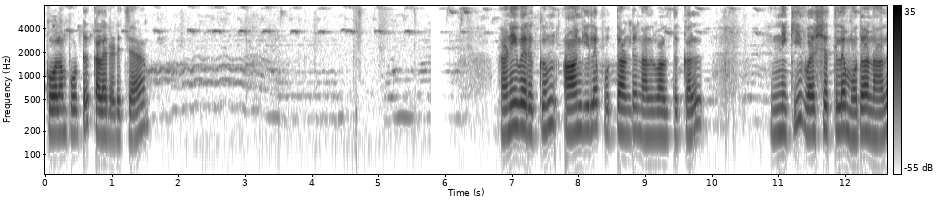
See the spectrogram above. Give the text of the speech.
கோலம் போட்டு கலர் அடித்தேன் அனைவருக்கும் ஆங்கில புத்தாண்டு நல்வாழ்த்துக்கள். இன்னைக்கு வருஷத்தில் மொதல் நாள்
